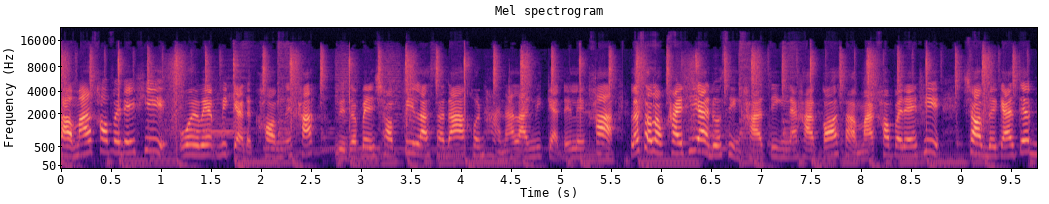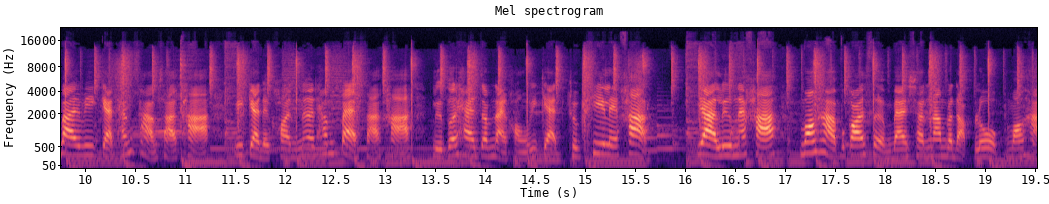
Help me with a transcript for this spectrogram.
สามารถเข้าไปได้ที่ www.vicat.com นะคะ หรือจะเป็น Shopee Lazada ค้นหาหน้าร้าน Vicat ได้เลยค่ะ และสำหรับใครที่อยากดูสินค้าจริงนะคะ ก็สามารถเข้าไปได้ที่ Shop The Gadget by Vicat ทั้ง 3 สาขา Vicat The Corner ทั้ง 8 สาขา หรือตัวแทนจำหน่ายของ Vicat ทุกที่เลยค่ะอย่าลืมนะคะ มองหาอุปกรณ์เสริมแบรนด์ชั้นนำระดับโลก มองหา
